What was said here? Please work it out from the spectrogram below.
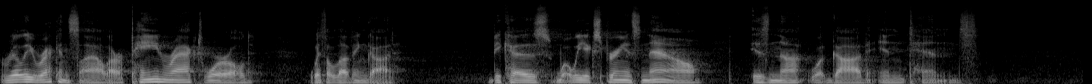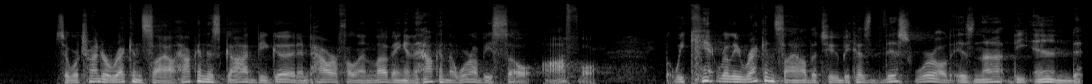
really reconcile our pain-racked world with a loving God, because what we experience now is not what God intends. So we're trying to reconcile how can this God be good and powerful and loving, and how can the world be so awful? But we can't really reconcile the two because this world is not the end.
